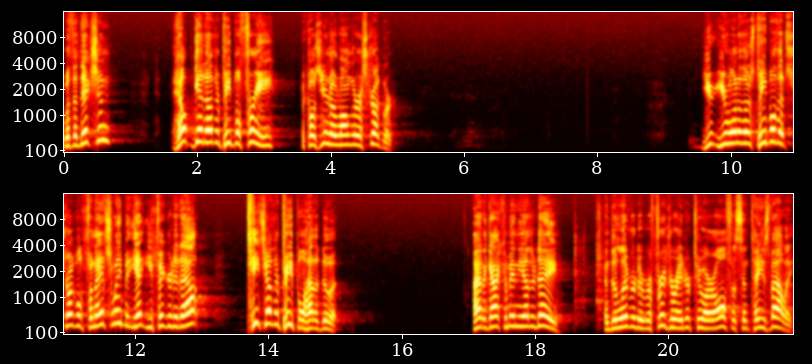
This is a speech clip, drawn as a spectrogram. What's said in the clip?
with addiction, help get other people free because you're no longer a struggler. You're one of those people that struggled financially, but yet you figured it out. Teach other people how to do it. I had a guy come in the other day and delivered a refrigerator to our office in Teays Valley.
